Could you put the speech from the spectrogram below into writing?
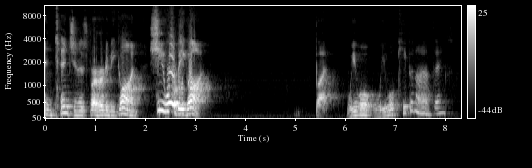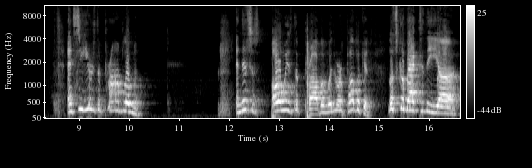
intention is for her to be gone, she will be gone. We will we will keep an eye on things. And see, here's the problem. And this is always the problem with Republicans. Let's go back to the uh,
